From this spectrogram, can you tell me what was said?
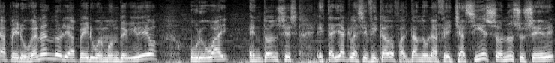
a Perú, ganándole a Perú en Montevideo, Uruguay entonces estaría clasificado faltando una fecha. Si eso no sucede,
